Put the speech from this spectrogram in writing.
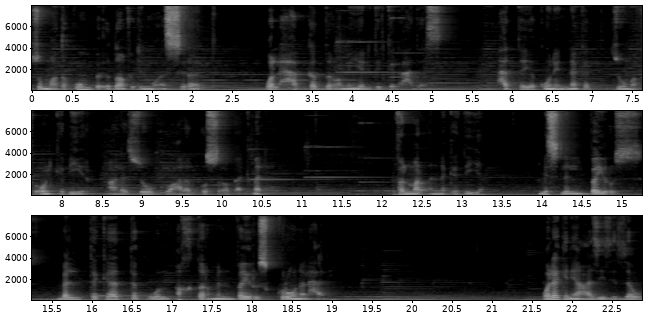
ثم تقوم بإضافة المؤثرات والحبكة الدرامية لتلك الأحداث حتى يكون النكد ذو مفعول كبير على الزوج وعلى الأسرة بأكملها. فالمرأة النكدية مثل الفيروس بل تكاد تكون أخطر من فيروس كورونا الحالي. ولكن يا عزيزي الزوج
